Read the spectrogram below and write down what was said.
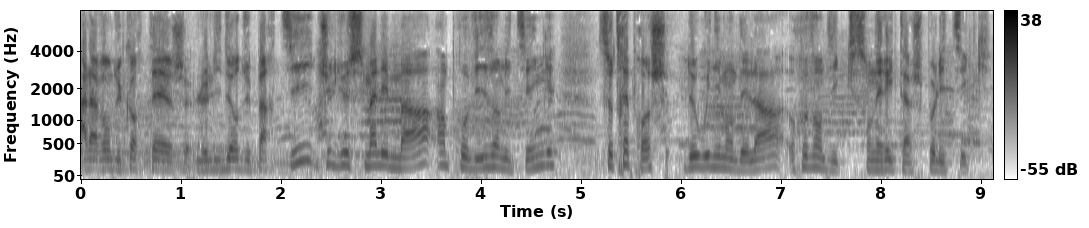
À l'avant du cortège, le leader du parti, Julius Malema, improvise un meeting. Ce très proche de Winnie Mandela revendique son héritage politique.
